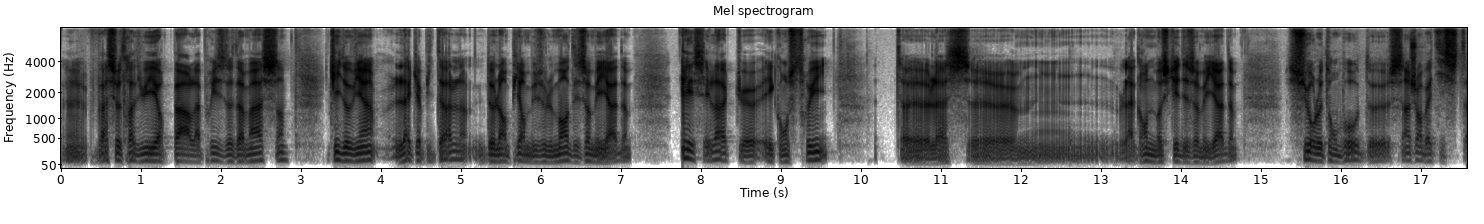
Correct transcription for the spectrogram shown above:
va se traduire par la prise de Damas, qui devient la capitale de l'empire musulman des Omeyyades. Et c'est là que est construit euh, la, euh, la, grande mosquée des Omeyyades sur le tombeau de Saint Jean-Baptiste.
